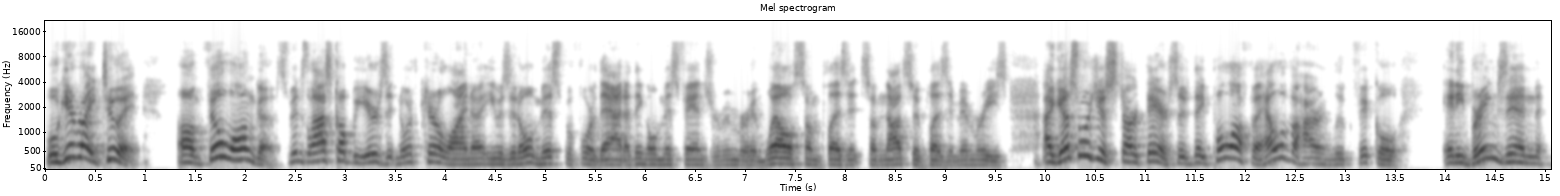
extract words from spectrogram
we'll get right to it. Um, Phil Longo spends last couple years at North Carolina. He was at Ole Miss before that. I think Ole Miss fans remember him well. Some pleasant, some not so pleasant memories. I guess we'll just start there. So they pull off a hell of a hire in Luke Fickell, and he brings in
